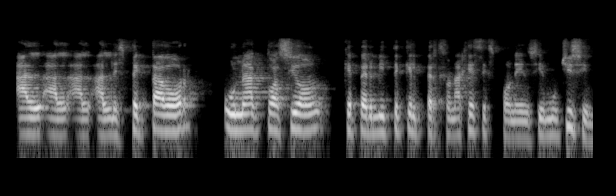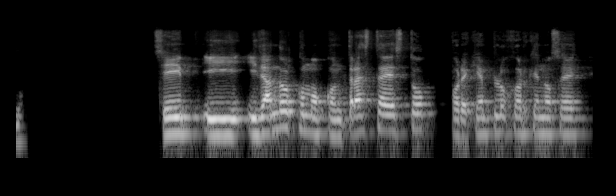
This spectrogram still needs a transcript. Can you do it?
al, al, al, espectador una actuación que permite que el personaje se exponencie muchísimo. Sí, y, dando como contraste a esto, por ejemplo, Jorge, no sé,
